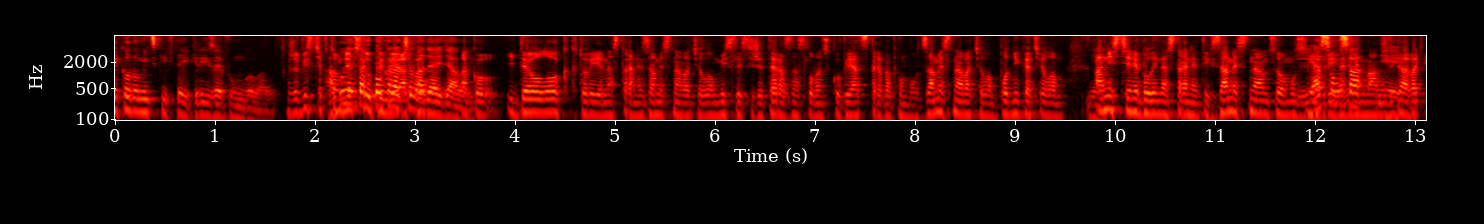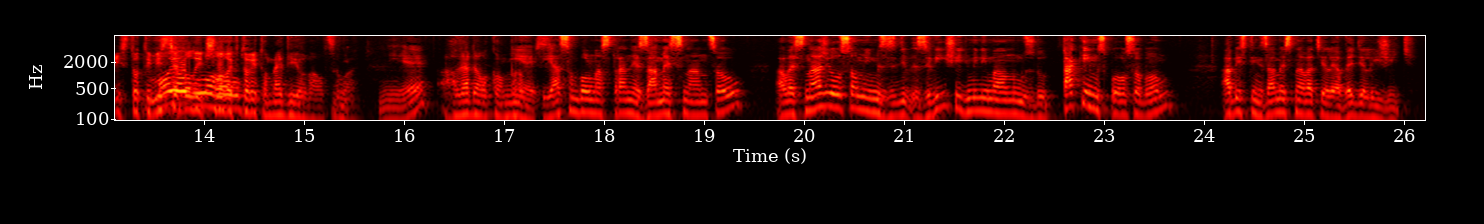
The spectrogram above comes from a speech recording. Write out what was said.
ekonomicky v tej kríze fungovali. Že vy ste v tom a budem tak pokračovať ako, aj ďalej. Ako ideológ, ktorý je na strane zamestnávateľov, myslí si, že teraz na Slovensku viac treba pomôcť zamestnávateľom, podnikateľom. Nie. Ani ste neboli na strane tých zamestnancov, musíme ja som sa, nie. vydávať istoty. Vy Mojou ste boli úlohou... človek, ktorý to medioval celé. Nie. A hľadal kompromis. Nie, ja som bol na strane zamestnancov, ale snažil som im zvýšiť minimálnu mzdu takým spôsobom, aby s tým zamestnávateľia vedeli žiť.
